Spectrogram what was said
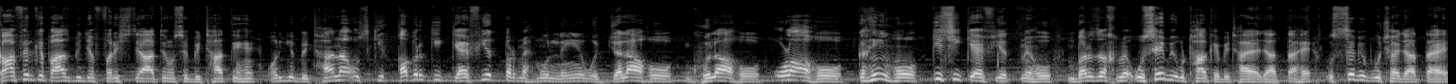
काफिर के पास भी जब फरिश्ते आते हैं, उसे बिठाते हैं, और ये बिठाना उसकी कब्र की कैफियत पर महमूल नहीं है। वो जला हो, घुला हो, उड़ा हो, कहीं हो, किसी कैफियत में हो, बरजख में उसे भी उठा के बिठाया जाता है। उससे भी पूछा जाता है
